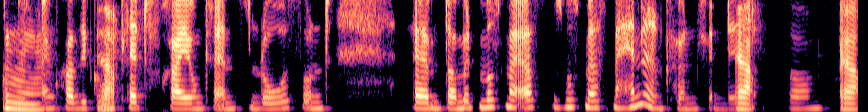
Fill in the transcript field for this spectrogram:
Du mhm. bist dann quasi komplett ja. frei und grenzenlos und ähm, damit muss man erst, das muss man erstmal handeln können, finde ich. Ja. So. ja.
